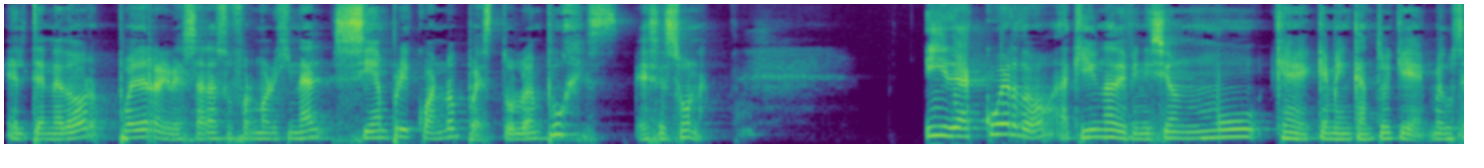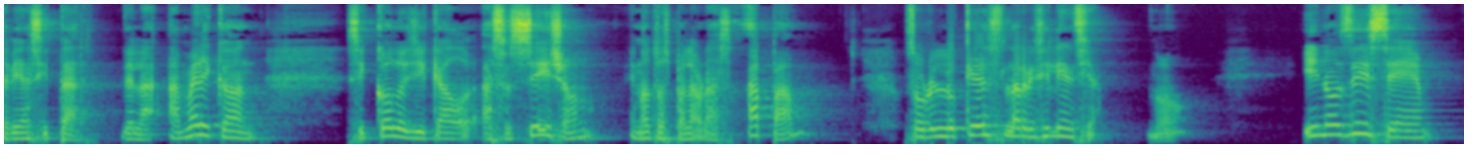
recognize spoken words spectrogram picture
el tenedor puede regresar a su forma original siempre y cuando pues tú lo empujes. Esa es una. Y de acuerdo, aquí hay una definición muy, que, que me encantó y que me gustaría citar de la American Psychological Association, en otras palabras, APA, sobre lo que es la resiliencia, ¿no? Y nos dice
